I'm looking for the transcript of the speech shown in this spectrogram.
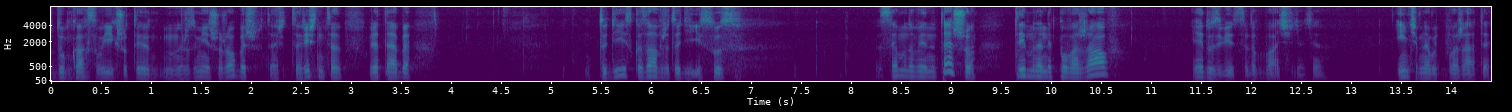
в думках своїх, що ти ну, не розумієш, що робиш, це грі- грішниця для тебе. Тоді сказав вже тоді Ісус, Симонові не те, що ти мене не поважав, я йду звідси, до побачення. Іншим не будуть поважати.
